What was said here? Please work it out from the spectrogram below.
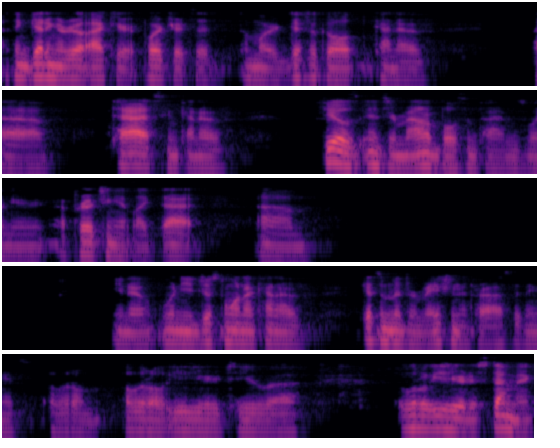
I think getting a real accurate portrait is a, a more difficult kind of uh, task and kind of feels insurmountable sometimes when you're approaching it like that. Um, you know, when you just want to kind of get some information across, I think it's a little a little easier to uh, a little easier to stomach.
